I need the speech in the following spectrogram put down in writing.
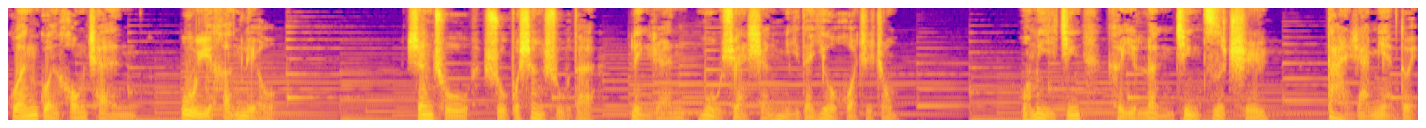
滚滚红尘，物欲横流，身处数不胜数的令人目眩神迷的诱惑之中，我们已经可以冷静自持。淡然面对，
